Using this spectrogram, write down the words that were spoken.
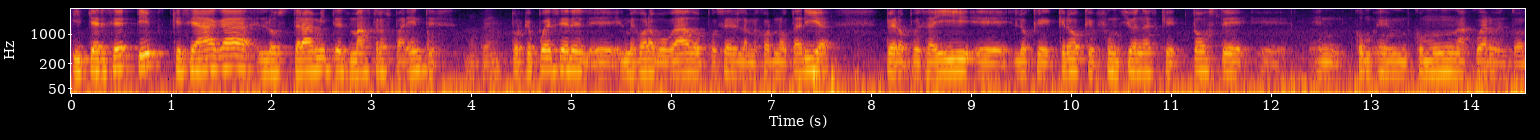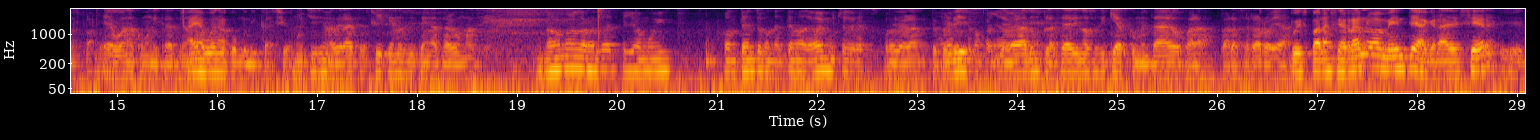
Y tercer tip, que se haga los trámites más transparentes. Porque puede ser eh, el, mejor abogado, puede ser la mejor notaría, pero pues ahí eh, lo que creo que funciona es que todo esté eh, en, en, común acuerdo en todas las partes. Haya buena comunicación. Haya buena comunicación. Muchísimas gracias. Sí, que no sé si tengas algo más. No, no, la verdad es que yo muy contento con el tema de hoy. Muchas gracias por De verdad, Pepe Luis, de verdad un placer. Y no sé si quieras comentar algo para, para cerrar ya. Pues para cerrar nuevamente, agradecer, eh,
